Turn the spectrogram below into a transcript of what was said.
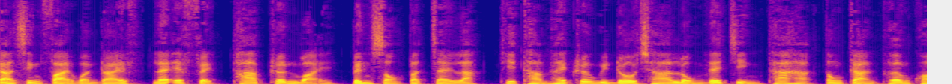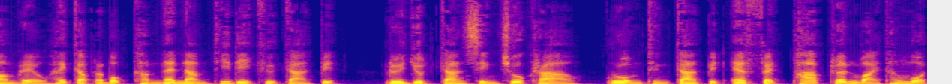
การซิงค์ไฟล์ OneDrive และเอฟเฟกต์ภาพเคลื่อนไหว เป็น 2 ปัจจัยหลักที่ทำให้เครื่อง Windows ช้าลงได้จริง ถ้าหากต้องการเพิ่มความเร็วให้กับระบบคำแนะนำที่ดีคือการปิด หรือหยุดการซิงค์ชั่วคราว รวมถึงการปิดเอฟเฟกต์ภาพเคลื่อนไหวทั้งหมด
